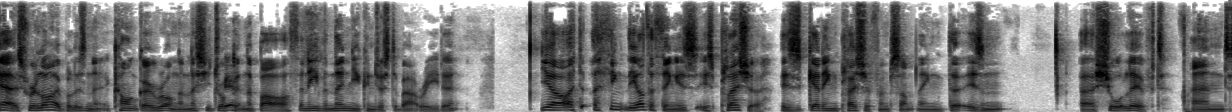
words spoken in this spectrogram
Yeah, it's reliable, isn't it? It can't go wrong unless you drop Yeah. it in the bath, and even then you can just about read it. Yeah, I, th- I think the other thing is is pleasure, is getting pleasure from something that isn't uh, short lived, and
